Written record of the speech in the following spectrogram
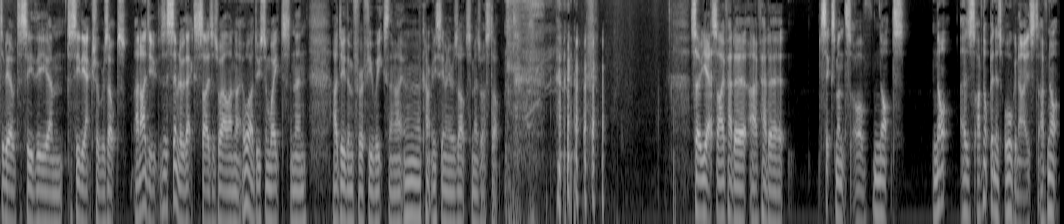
To be able to see the, um, to see the actual results. And I do, it's similar with exercise as well. I'm like, oh, I'll do some weights and then I do them for a few weeks and then I'm like, oh, I can't really see many results. I may as well stop. so yes, I've had a, I've had a, six months of not not as I've not been as organised. I've not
